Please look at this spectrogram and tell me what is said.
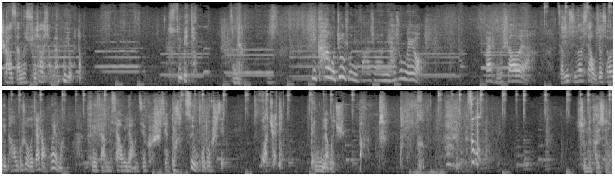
只要咱们学校小卖部有的，随便挑，怎么样？你看，我就说你发烧了，你还说没有。发什么烧呀？咱们学校下午在小礼堂不是有个家长会吗？所以咱们下午两节课时间都是自由活动时间。我决定带你们两个去大吃大喝。怎么。真的开心啊？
